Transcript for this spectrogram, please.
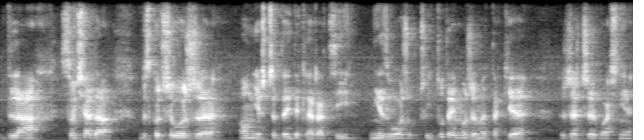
dla sąsiada wyskoczyło, że on jeszcze tej deklaracji nie złożył. Czyli tutaj możemy takie rzeczy właśnie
